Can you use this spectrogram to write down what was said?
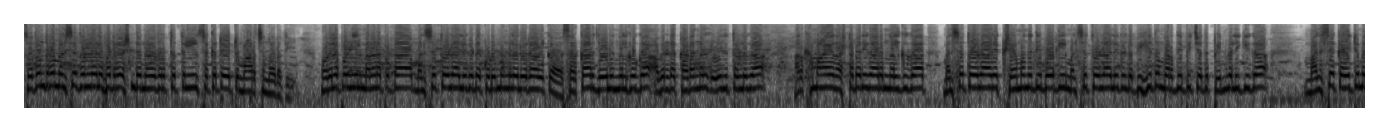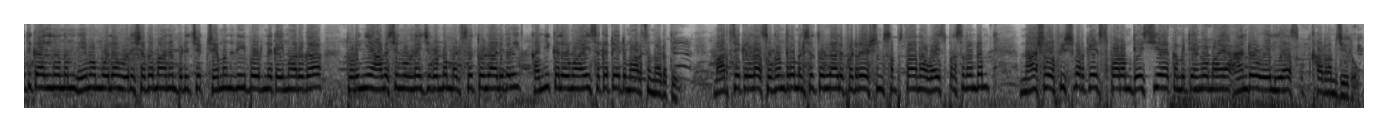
സ്വതന്ത്ര മത്സ്യത്തൊഴിലാളി ഫെഡറേഷന്റെ നേതൃത്വത്തിൽ സെക്രട്ടേറിയറ്റ് മാർച്ച് നടത്തി. മുതലപ്പുഴയിൽ മരണപ്പെട്ട മത്സ്യത്തൊഴിലാളികളുടെ കുടുംബങ്ങളിൽ ഒരാൾക്ക് സർക്കാർ ജോലി നൽകുക അവരുടെ കടങ്ങൾ എഴുതിത്തള്ളുക അർഹമായ നഷ്ടപരിഹാരം നൽകുക മത്സ്യത്തൊഴിലാളി ക്ഷേമനിധി ബോർഡിൽ മത്സ്യത്തൊഴിലാളികളുടെ വിഹിതം വർദ്ധിപ്പിച്ചത് പിൻവലിക്കുക മത്സ്യ കയറ്റുമതിക്കാരിൽ നിന്നും നിയമം മൂലം ഒരു ശതമാനം പിടിച്ച് ക്ഷേമനിധി ബോർഡിന് കൈമാറുക തുടങ്ങിയ ആവശ്യങ്ങൾ ഉന്നയിച്ചുകൊണ്ട് മത്സ്യത്തൊഴിലാളികൾ കഞ്ഞിക്കലവുമായി സെക്രട്ടേറിയറ്റ് മാർച്ച് നടത്തി. മാർച്ച് കേരള സ്വതന്ത്ര മത്സ്യത്തൊഴിലാളി ഫെഡറേഷൻ സംസ്ഥാന വൈസ് പ്രസിഡന്റും നാഷണൽ ഫിഷ് വർക്കേഴ്സ് ഫോറം ദേശീയ കമ്മിറ്റി അംഗവുമായ ആൻഡോ ഏലിയാസ് ഉദ്ഘാടനം ചെയ്തു.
